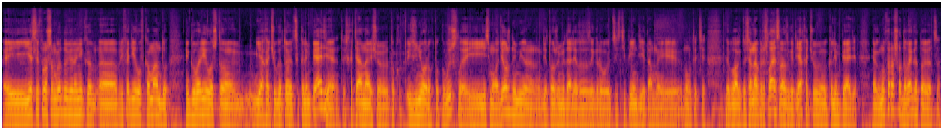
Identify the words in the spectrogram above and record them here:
И если в прошлом году Вероника э, приходила в команду и говорила, что я хочу готовиться к Олимпиаде, то есть хотя она еще только из юниоров только вышла, и есть молодежный мир, где тоже медали разыгрываются, и стипендии там, и ну, вот эти блага. То есть она пришла и сразу говорит, я хочу к Олимпиаде. Я говорю, ну хорошо, давай готовиться.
